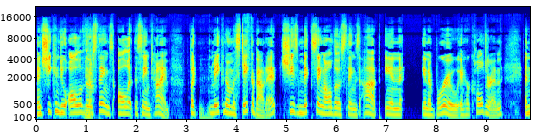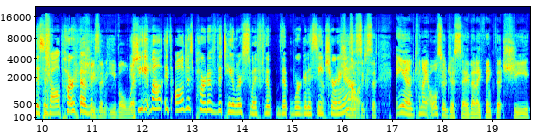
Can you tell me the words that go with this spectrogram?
And she can do all of those things all at the same time. But make no mistake about it, she's mixing all those things up in in a brew in her cauldron, and this is all part of she's an evil witch she. Well, it's all just part of the Taylor Swift that that we're going to see churning she's out. a success and can i also just say that i think that she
